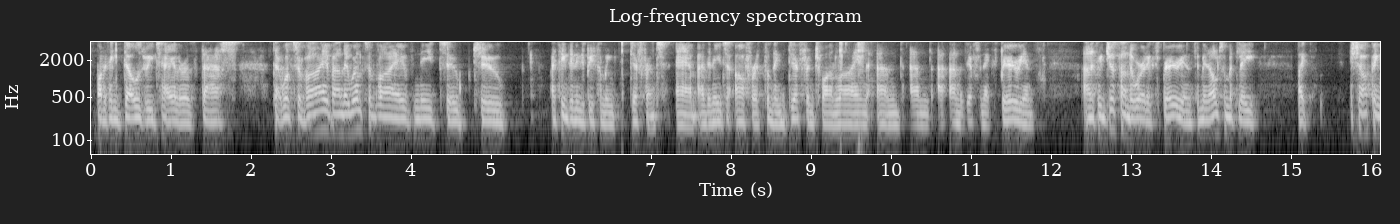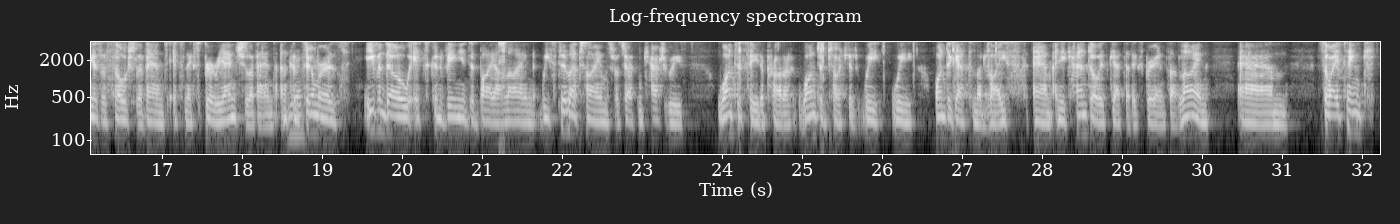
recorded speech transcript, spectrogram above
but I think those retailers that that will survive and they will survive need to to I think they need to be something different, um, and they need to offer something different to online and and and a different experience. And I think just on the word experience, I mean ultimately, like shopping is a social event, it's an experiential event. And yeah. consumers, even though it's convenient to buy online, we still at times for certain categories want to see the product, want to touch it, we we want to get some advice. Um, and you can't always get that experience online. Um, so I think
